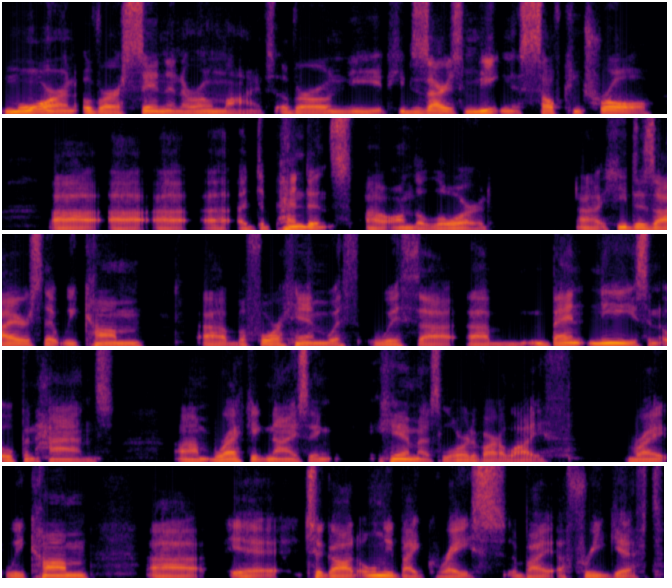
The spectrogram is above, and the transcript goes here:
mourn over our sin in our own lives over our own need. He desires meekness self-control uh, uh, uh, uh a dependence uh, on the lord. Uh, he desires that we come before him with with bent knees and open hands um, recognizing him as lord of our life right? We come eh, to god only by grace by a free gift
